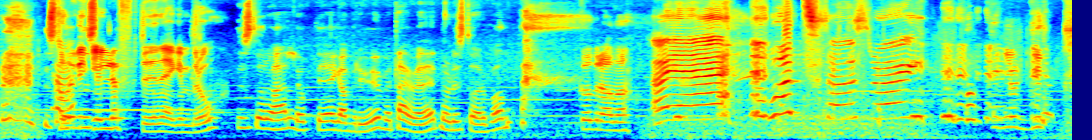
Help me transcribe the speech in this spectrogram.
Du Kan du virkelig løfte din egen bro? Du står og heller opp din egen bru med tauet ditt når du står på den. Gå og dra nå. Oh yeah! What? So strong! Fucking logikk.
